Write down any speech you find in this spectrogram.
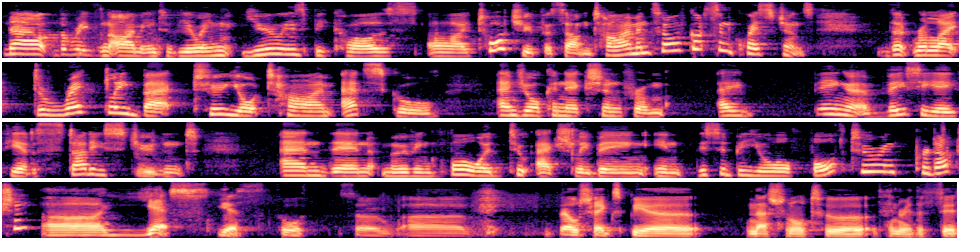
Now, the reason I'm interviewing you is because I taught you for some time, and so I've got some questions that relate directly back to your time at school and your connection from a being a VCE theatre studies student and then moving forward to actually being in this would be your fourth touring production? Uh, yes, yes. Fourth. So, uh, Bell Shakespeare national tour of Henry V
